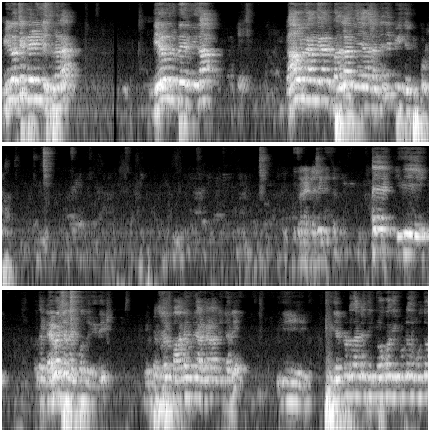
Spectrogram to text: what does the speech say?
వీళ్ళు వచ్చి ట్రైనింగ్ ఇస్తున్నారా దేవుని పేరు మీద రాహుల్ గాంధీ గారిని బదలాం చేయాలనేది బీజేపీ కుట్ర ఎట్లా ఇది ఒక డైవర్షన్ అయిపోతుంది ఇది. మీరు ప్రశ్నలు బాగానే ఉంది అడగడానికి కానీ. ఇది ఇది ఎట్లుంటుంది అంటే దీని తోక దిక్కుంటుంది ముందో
